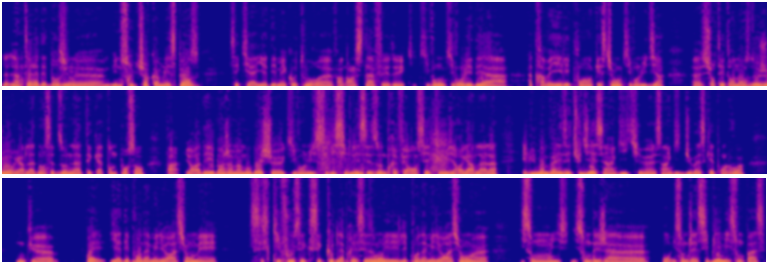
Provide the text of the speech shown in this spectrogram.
l'intérêt d'être dans une, une structure comme les Spurs c'est qu'il y, y a, des mecs autour, euh, enfin dans le staff, qui, qui, vont qui vont l'aider à, à, travailler les points en question, qui vont lui dire euh, sur tes tendances de jeu, regarde là dans cette zone-là, t'es qu'à 30%. Enfin, il y aura des Benjamin Moubèche euh, qui vont lui, cibler ses zones préférentielles, qui vont lui dire regarde là là, et lui-même va les étudier. C'est un geek, c'est un geek du basket, on le voit. Donc ouais, il y a des points d'amélioration, mais c'est ce qui est fou, c'est que c'est que de la pré-saison et les points d'amélioration ils sont ils, sont déjà bon ils sont déjà ciblés mais ils sont pas c'est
